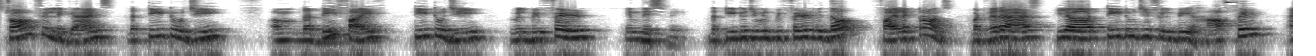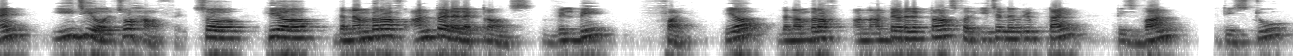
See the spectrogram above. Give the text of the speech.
strong field ligands, the T2G, um, the D5, T2G will be filled in this way. The T2G will be filled with the 5 electrons. But whereas here T2G will be half filled and EG also half filled. So here the number of unpaired electrons will be 5. Here the number of unpaired electrons for each and every time it is 1, it is 2,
